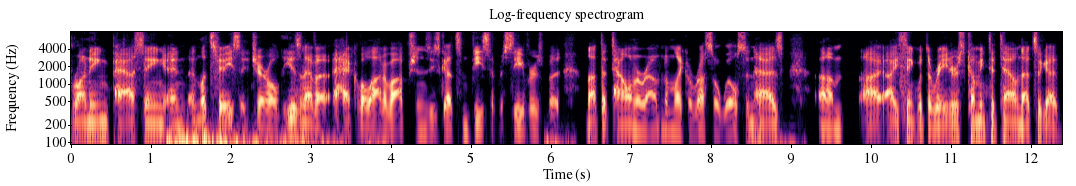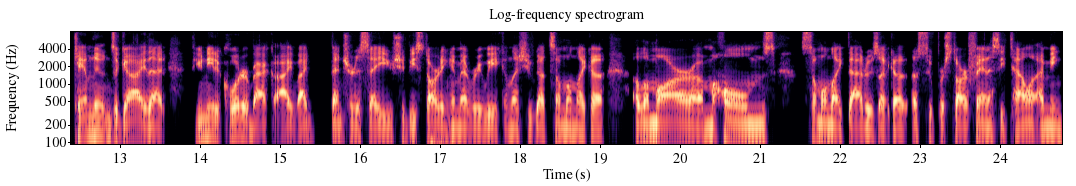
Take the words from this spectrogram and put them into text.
running, passing, and and let's face it, Gerald, he doesn't have a, a, heck of a lot of options. He's got some decent receivers, but not the talent around him like a Russell Wilson has. Um, I, I, think with the Raiders coming to town, that's a guy. Cam Newton's a guy that if you need a quarterback, I, I venture to say you should be starting him every week, unless you've got someone like a, a Lamar, a Mahomes, someone like that who's like a, a superstar fantasy talent. I mean,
